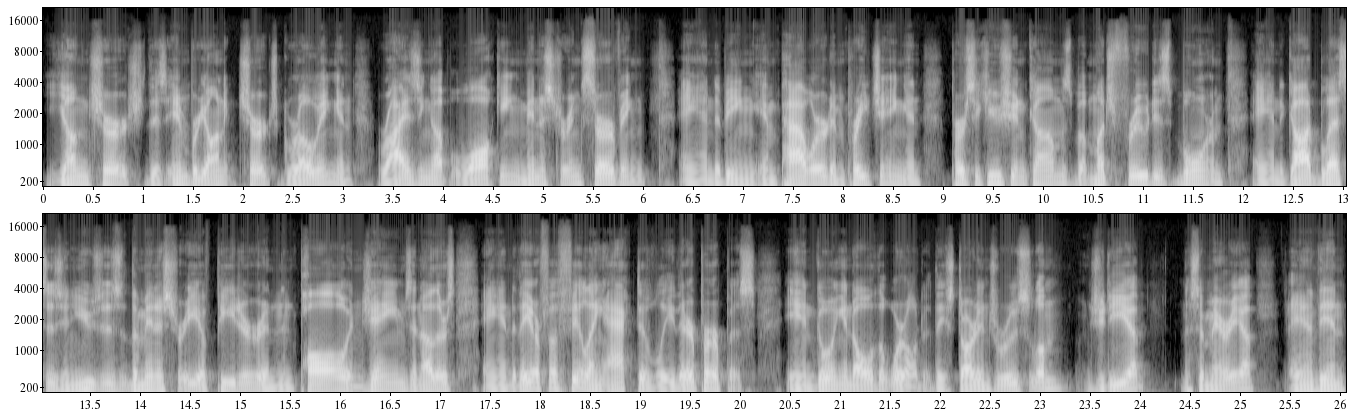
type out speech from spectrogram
young church, this embryonic church growing and rising up, walking, ministering, serving, and being empowered and preaching. And persecution comes, but much fruit is borne. And God blesses and uses the ministry of Peter and then Paul and James and others. And they are fulfilling actively their purpose in going into all the world. They start in Jerusalem, Judea, Samaria, and then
